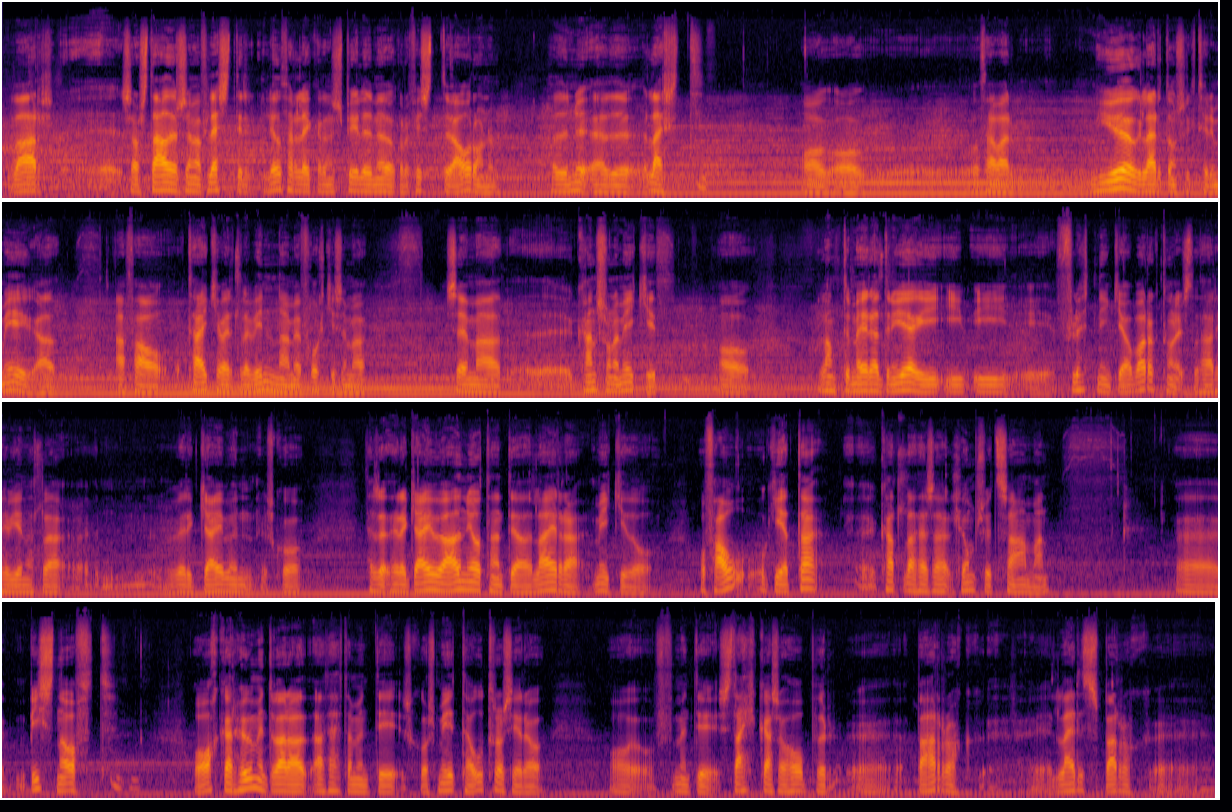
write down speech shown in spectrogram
var e, sá staður sem að flestir hljóðfærarleikarinn spiliði með okkur á fyrstu árónum hefðu, hefðu lært. Og, og, og það var mjög lærdómsvíkt fyrir mig að, að fá tækjaværi til að vinna með fólki sem að, sem að e, kann svona mikið og langt um meira heldur en ég í, í, í, fluttningi á barokktónlist. Og þar hef ég náttúrulega verið gæfun sko, þeirra gæfu aðnjótandi að læra mikið og, og fá og geta kalla þessa hljómsveit saman uh, bísna oft. Og okkar hugmynd var að, að þetta myndi sko, smita út frá sér og, og myndi stækka svo hópur uh, barokk læriðs barokk uh,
